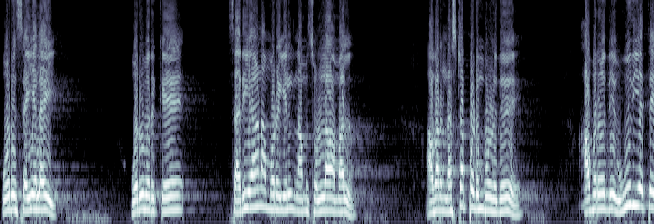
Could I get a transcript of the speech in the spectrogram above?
ஒரு செயலை ஒருவருக்கு சரியான முறையில் நாம் சொல்லாமல் அவர் நஷ்டப்படும் பொழுது அவரது ஊதியத்தை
